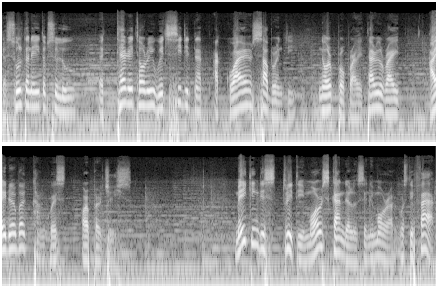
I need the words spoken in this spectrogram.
the Sultanate of Sulu, a territory which she did not acquire sovereignty nor proprietary right either by conquest or purchase. Making this treaty more scandalous and immoral was the fact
